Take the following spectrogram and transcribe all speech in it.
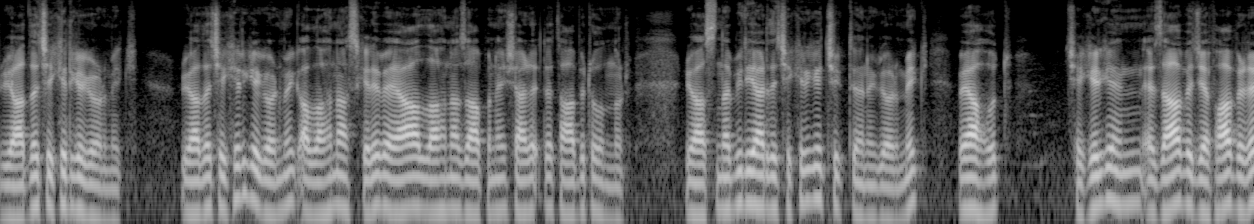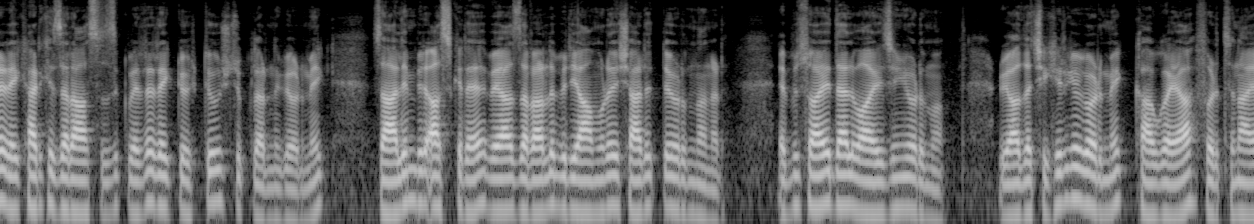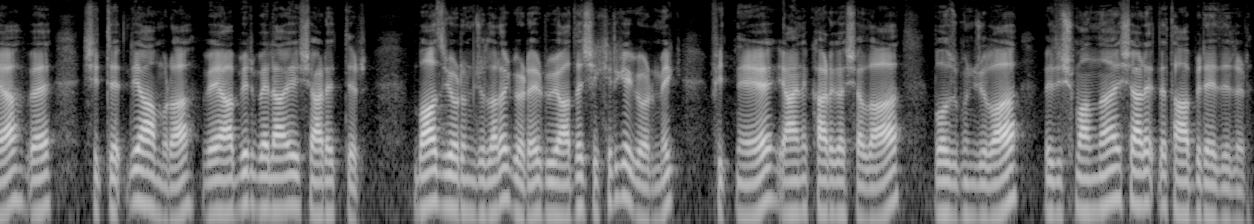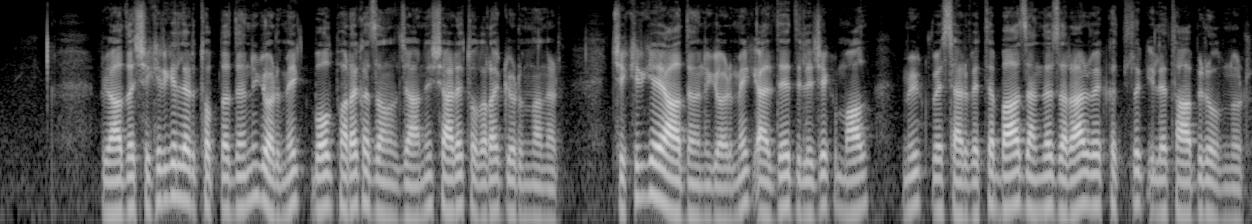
Rüyada çekirge görmek. Rüyada çekirge görmek Allah'ın askeri veya Allah'ın azabına işaretle tabir olunur. Rüyasında bir yerde çekirge çıktığını görmek veyahut çekirgenin eza ve cefa vererek herkese rahatsızlık vererek gökte uçtuklarını görmek, zalim bir askere veya zararlı bir yağmura işaretle yorumlanır. Ebu Said el-Vaiz'in yorumu. Rüyada çekirge görmek kavgaya, fırtınaya ve şiddetli yağmura veya bir belaya işarettir. Bazı yorumculara göre rüyada çekirge görmek fitneye yani kargaşalığa, bozgunculuğa ve düşmanlığa işaretle tabir edilir. Rüyada çekirgeleri topladığını görmek bol para kazanılacağını işaret olarak yorumlanır. Çekirge yağdığını görmek elde edilecek mal, mülk ve servete bazen de zarar ve kıtlık ile tabir olunur.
